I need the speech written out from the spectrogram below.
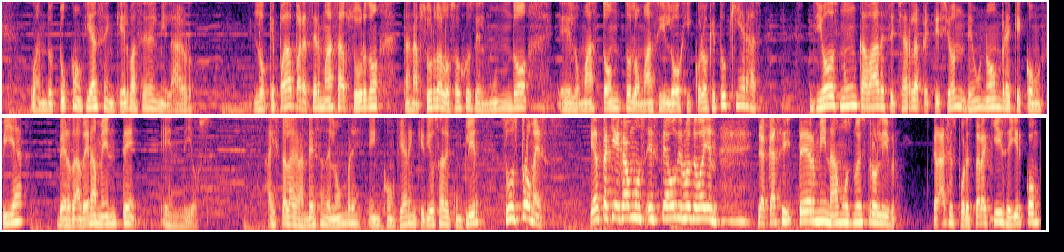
cuando tú confías en que Él va a hacer el milagro. Lo que pueda parecer más absurdo, tan absurdo a los ojos del mundo, eh, lo más tonto, lo más ilógico, lo que tú quieras. Dios nunca va a desechar la petición de un hombre que confía verdaderamente en Dios. Ahí está la grandeza del hombre en confiar en que Dios ha de cumplir sus promesas. Y hasta aquí dejamos este audio, no se vayan. Ya casi terminamos nuestro libro. Gracias por estar aquí y seguir con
